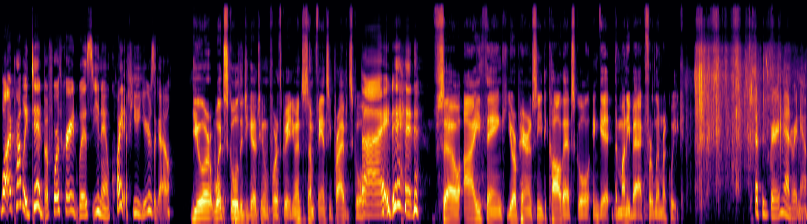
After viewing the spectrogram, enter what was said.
Well, I probably did, but fourth grade was, you know, quite a few years ago. Your what school did you go to in fourth grade? You went to some fancy private school. I did. so I think your parents need to call that school and get the money back for Limerick Week. Jeff is very mad right now.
